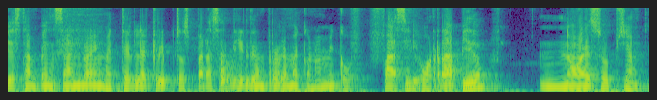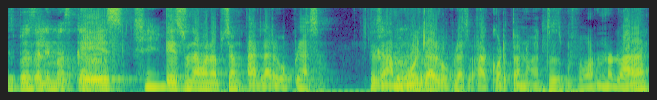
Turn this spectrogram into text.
están pensando en meterle a criptos para salir de un problema económico fácil o rápido, no es su opción. Después sale más caro. Es, Sí. es una buena opción a largo plazo. O sea, A a muy corto. largo plazo. A corto no. Entonces, por favor, no lo hagan.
